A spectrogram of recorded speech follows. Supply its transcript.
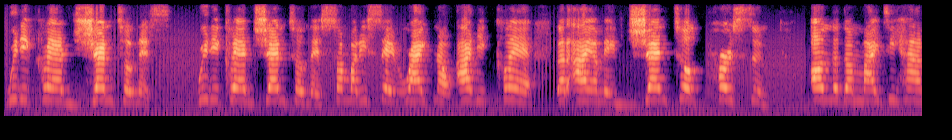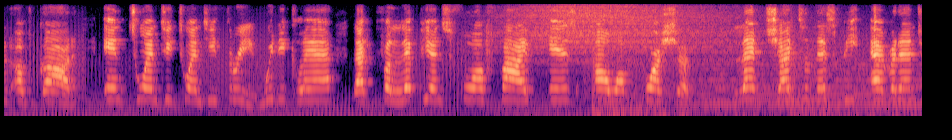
We declare gentleness. We declare gentleness. Somebody say right now, I declare that I am a gentle person under the mighty hand of God in 2023. We declare that Philippians 4 5 is our portion. Let gentleness be evident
